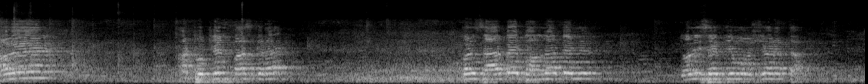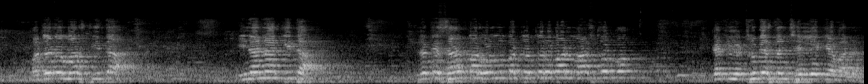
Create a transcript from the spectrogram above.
હવે આ ઠોઠિયાને પાસ કરાય પણ સાહેબભાઈ ભાવનાબેન જોની સાહેબ જેમ હોશિયાર હતા. બધાને માર્ક્સ કીધા. ઈના ના કીધા. એટલે કે સાહેબ બાર રોલ નંબર રે બાર માર્ક્સ તો કે. હેઠું બેસ તને છેલ્લે કહેવાના.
